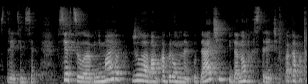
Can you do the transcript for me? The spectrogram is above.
встретимся. Всех целую, обнимаю. Желаю вам огромной удачи и до новых встреч. Пока-пока.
